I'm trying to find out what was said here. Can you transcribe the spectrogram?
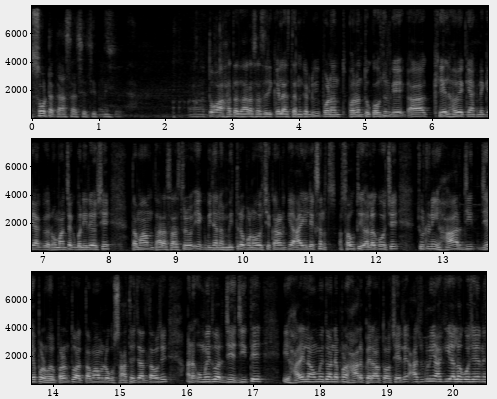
સો ટકા આશા છે જીતની. તો આ હતા ધારાશાસ્ત્રી કૈલાસ ગઢવી પરંતુ પરંતુ કહું છું કે આ ખેલ હવે ક્યાંક ને ક્યાંક રોમાંચક બની રહ્યો છે. તમામ ધારાશાસ્ત્રીઓ એકબીજાના મિત્ર પણ હોય છે, કારણ કે આ ઇલેક્શન સૌથી અલગ હોય છે. ચૂંટણી હાર જીત જે પણ હોય, પરંતુ આ તમામ લોકો સાથે ચાલતા હોય છે અને ઉમેદવાર જે જીતે એ હારેલા ઉમેદવારને પણ હાર પહેરાવતા હોય છે. એટલે આ ચૂંટણી આખી અલગ હોય છે અને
